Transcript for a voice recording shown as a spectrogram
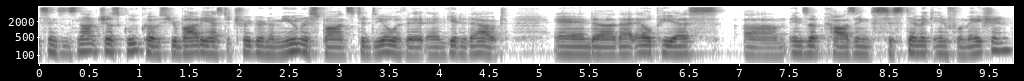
since it's not just glucose, your body has to trigger an immune response to deal with it and get it out. And uh, that LPS um, ends up causing systemic inflammation,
